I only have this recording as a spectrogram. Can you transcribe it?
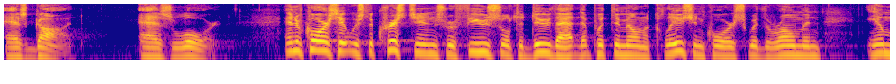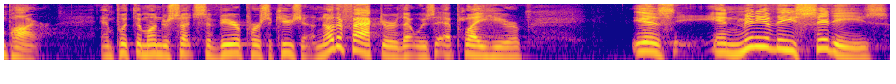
as God, as Lord. And of course, it was the Christians' refusal to do that that put them on a collision course with the Roman Empire and put them under such severe persecution. Another factor that was at play here is in many of these cities,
